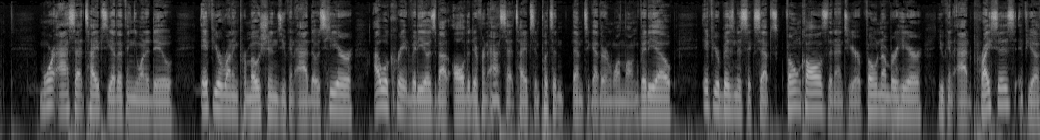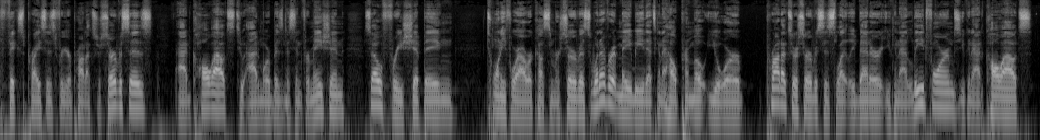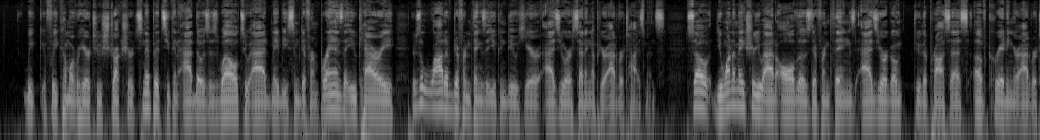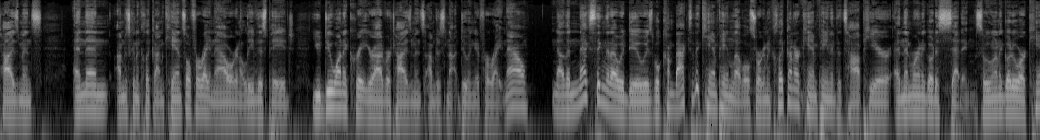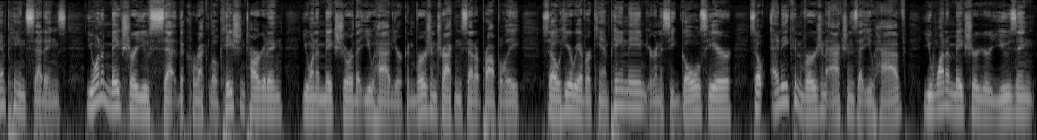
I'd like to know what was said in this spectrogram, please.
More asset types, the other thing you want to do, if you're running promotions, you can add those here. I will create videos about all the different asset types and put them together in one long video. If your business accepts phone calls, then enter your phone number here. You can add prices if you have fixed prices for your products or services add callouts to add more business information. So, free shipping, 24 hour customer service, whatever it may be that's going to help promote your products or services slightly better. You can add lead forms, you can add callouts. We, if we come over here to structured snippets, you can add those as well to add maybe some different brands that you carry. There's a lot of different things that you can do here as you are setting up your advertisements. So you want to make sure you add all of those different things as you're going through the process of creating your advertisements. And then I'm just going to click on cancel for right now. We're going to leave this page. You do want to create your advertisements. I'm just not doing it for right now. Now, the next thing that I would do is we'll come back to the campaign level. So we're going to click on our campaign at the top here, and then we're going to go to settings. So we want to go to our campaign settings. You want to make sure you set the correct location targeting. You want to make sure that you have your conversion tracking set up properly. So here we have our campaign name. You're going to see goals here. So any conversion actions that you have, you want to make sure you're using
